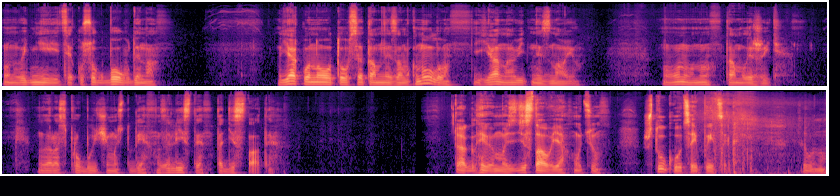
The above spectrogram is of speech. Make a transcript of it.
Вон видніється кусок Бовдена. Як воно то все там не замкнуло, я навіть не знаю. Ну, вон воно там лежить. Зараз спробую чимось туди залізти та дістати. Так, дивимось, дістав я оцю штуку, цей пицик. Це воно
